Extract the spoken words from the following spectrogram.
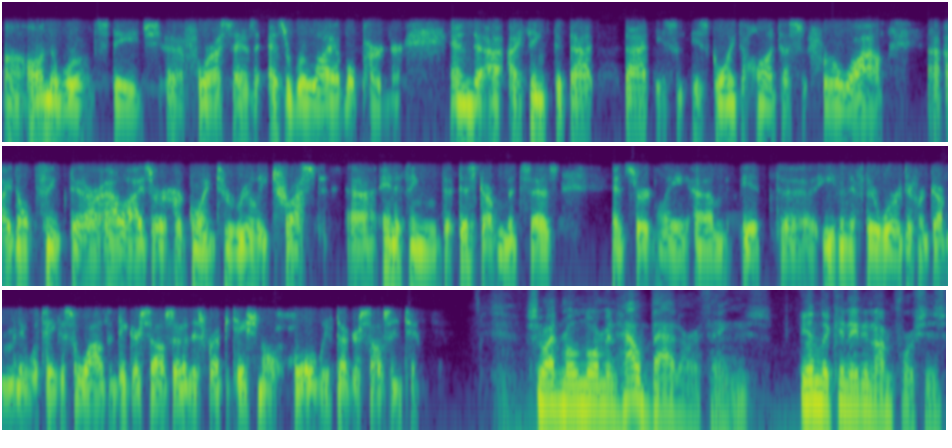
uh, on the world stage uh, for us as a, as a reliable partner, and uh, I think that that that is is going to haunt us for a while. Uh, I don't think that our allies are, are going to really trust uh, anything that this government says. And certainly, um, it even if there were a different government, it will take us a while to dig ourselves out of this reputational hole we've dug ourselves into. So, Admiral Norman, how bad are things in the Canadian Armed Forces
